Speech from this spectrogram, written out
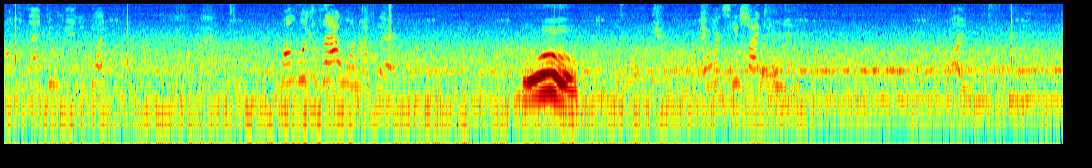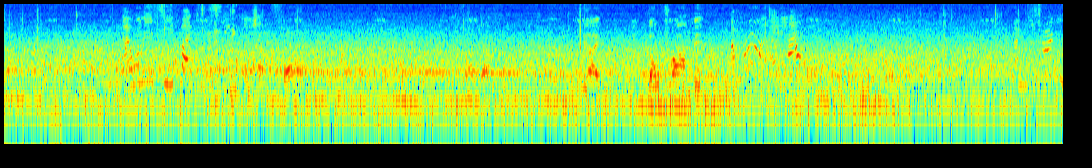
Mom, is that doing any good? Mom, look at that one up there. Ooh, I want to see if I can. I, I want to see if I can and I see. think goes that far. Be like, don't drop it. I'm not. I have it. I'm trying to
